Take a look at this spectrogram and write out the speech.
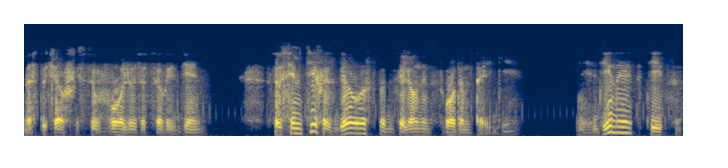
настучавшись в волю за целый день. Совсем тихо сделалось под зеленым сводом тайги. Ни единая птица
